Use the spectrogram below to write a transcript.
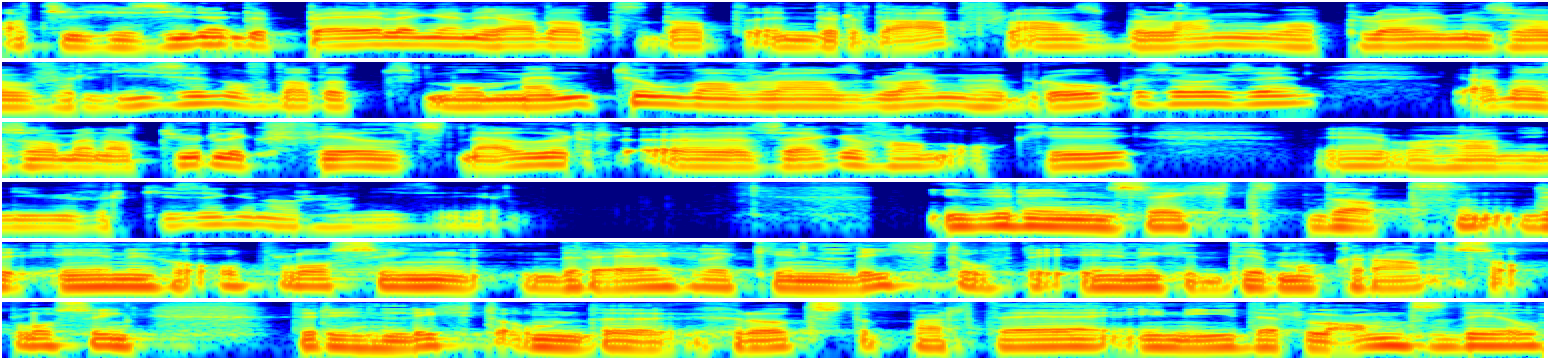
had je gezien in de peilingen ja, dat, dat inderdaad Vlaams Belang wat pluimen zou verliezen, of dat het momentum van Vlaams Belang gebroken zou zijn, ja, dan zou men natuurlijk veel sneller uh, zeggen van oké, we gaan nu nieuwe verkiezingen organiseren. Iedereen zegt dat de enige oplossing er eigenlijk in ligt, of de enige democratische oplossing erin ligt om de grootste partijen in ieder landsdeel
